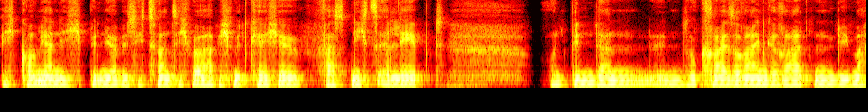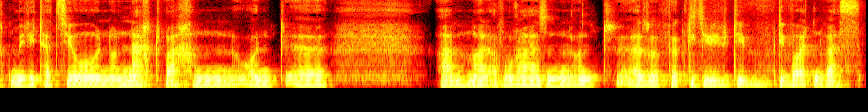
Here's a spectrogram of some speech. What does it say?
Ich komme ja nicht, bin ja, bis ich 20 war, habe ich mit Kirche fast nichts erlebt. Und bin dann in so Kreise reingeraten, die machten Meditation und Nachtwachen und äh, Abendmahl auf dem Rasen und also wirklich, die, die, die wollten was.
